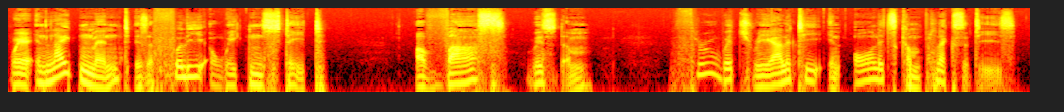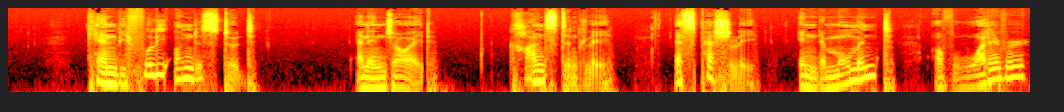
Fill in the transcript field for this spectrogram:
where enlightenment is a fully awakened state of vast wisdom through which reality in all its complexities can be fully understood and enjoyed constantly, especially in the moment of whatever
